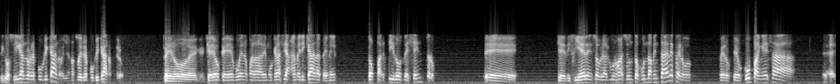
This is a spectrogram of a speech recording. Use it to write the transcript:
Digo, sigan los republicanos, yo no soy republicano, pero pero eh, creo que es bueno para la democracia americana tener dos partidos de centro eh, que difieren sobre algunos asuntos fundamentales, pero pero que ocupan esa eh,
